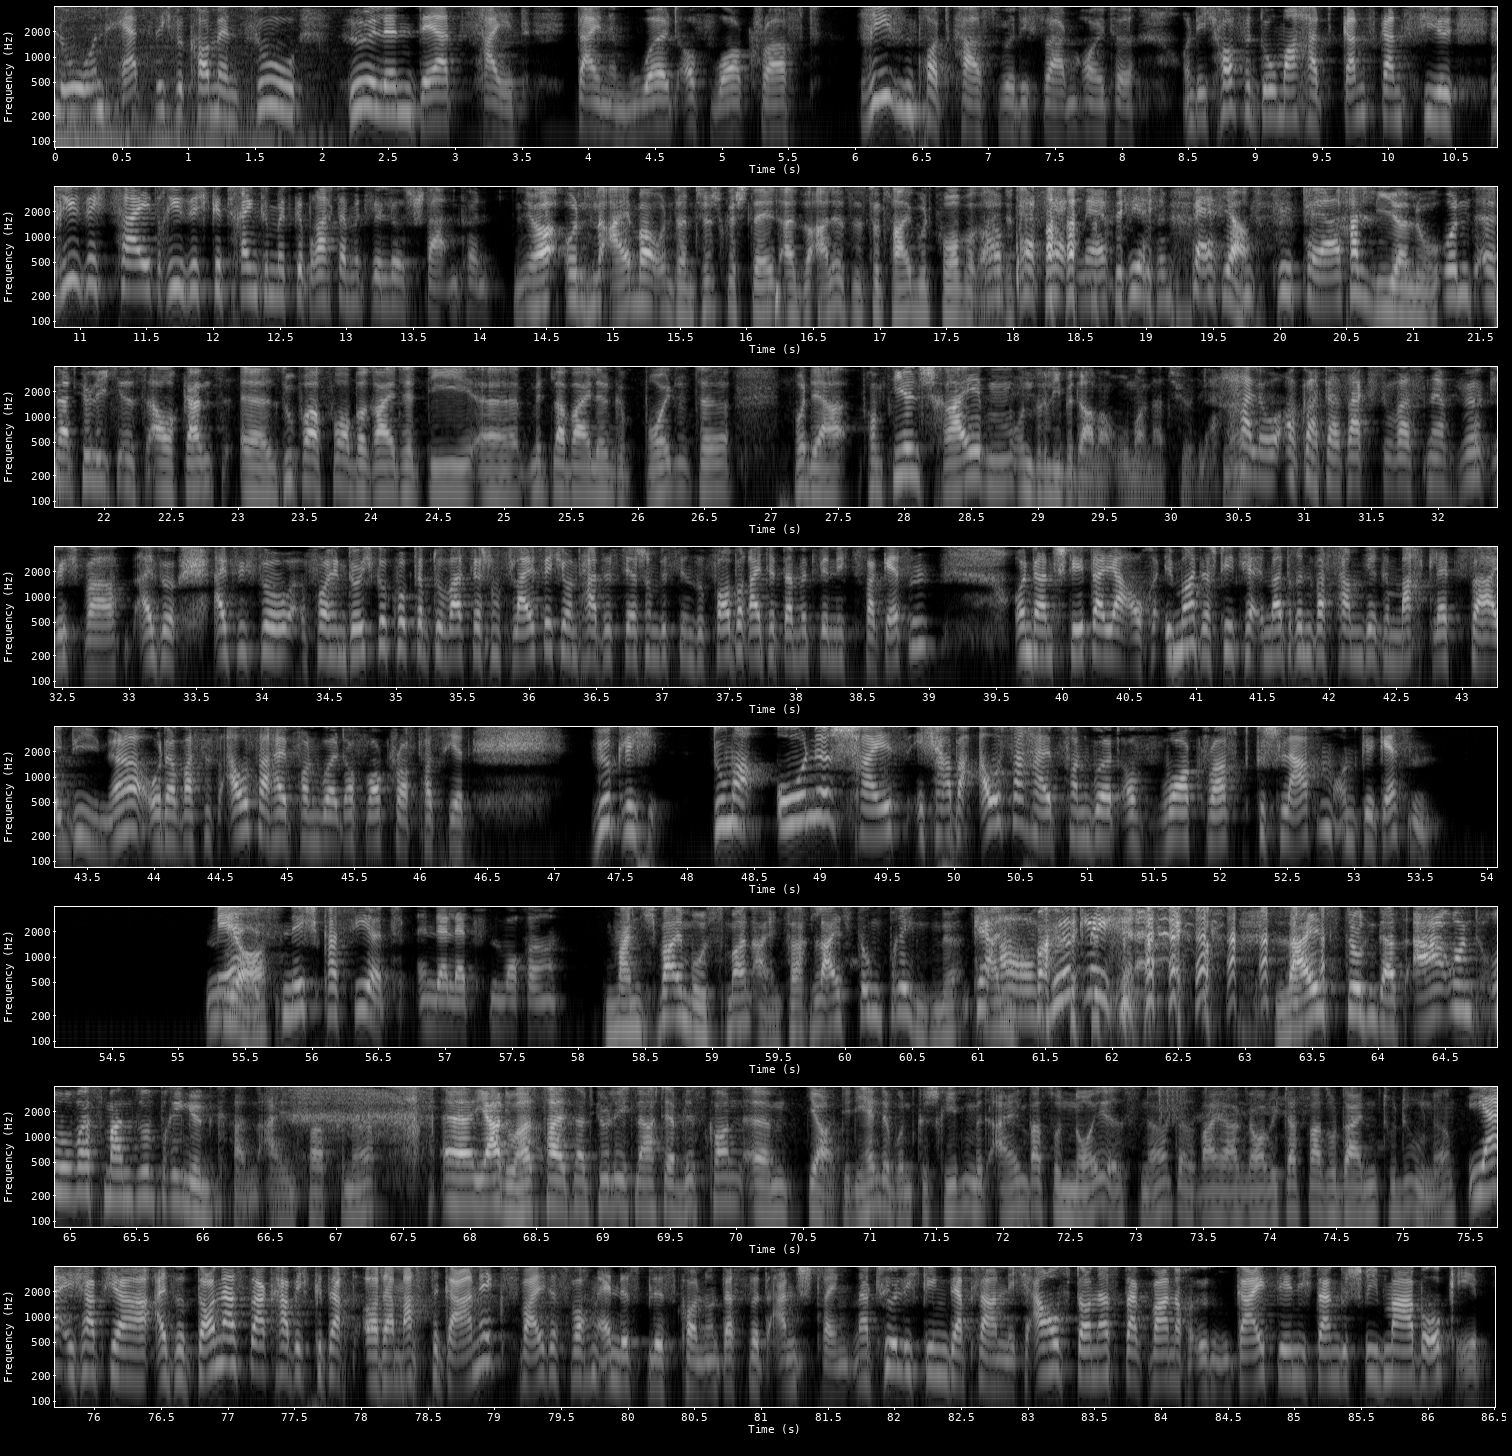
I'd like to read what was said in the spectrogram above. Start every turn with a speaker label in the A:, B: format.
A: Hallo und herzlich willkommen zu Höhlen der Zeit, deinem World of Warcraft Riesenpodcast, würde ich sagen, heute. Und ich hoffe, Doma hat ganz, ganz viel riesig Zeit, riesig Getränke mitgebracht, damit wir losstarten können.
B: Ja, und einen Eimer unter den Tisch gestellt. Also alles ist total gut vorbereitet. Oh, perfekt, ne? wir sind bestens ja. prepared. Hallihallo. Und äh, natürlich ist auch ganz äh, super vorbereitet die äh, mittlerweile gebeutelte von der, vom vielen Schreiben, unsere liebe Dame Oma natürlich. Ne?
A: Hallo, oh Gott, da sagst du was, ne, wirklich wahr. Also, als ich so vorhin durchgeguckt habe, du warst ja schon fleißig und hattest ja schon ein bisschen so vorbereitet, damit wir nichts vergessen. Und dann steht da ja auch immer, da steht ja immer drin, was haben wir gemacht, letzte ID, ne, oder was ist außerhalb von World of Warcraft passiert. Wirklich Du mal ohne Scheiß, ich habe außerhalb von World of Warcraft geschlafen und gegessen. Mehr ja. ist nicht passiert in der letzten Woche
B: manchmal muss man einfach Leistung bringen. Ne?
A: Genau, ja, oh, wirklich.
B: Leistung, das A und O, was man so bringen kann, einfach. Ne? Äh, ja, du hast halt natürlich nach der BlizzCon ähm, ja dir die Hände wund geschrieben mit allem, was so neu ist. Ne, das war ja, glaube ich, das war so dein To-Do. Ne?
A: Ja, ich habe ja, also Donnerstag habe ich gedacht, oh, da machst du gar nichts, weil das Wochenende ist BlizzCon und das wird anstrengend. Natürlich ging der Plan nicht auf. Donnerstag war noch irgendein Guide, den ich dann geschrieben habe. Okay,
